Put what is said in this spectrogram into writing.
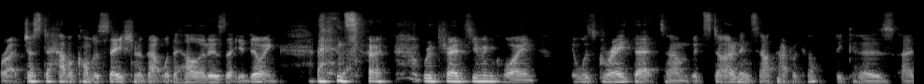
right? Just to have a conversation about what the hell it is that you're doing. And so with Transhuman Coin, it was great that um, it started in South Africa because uh,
